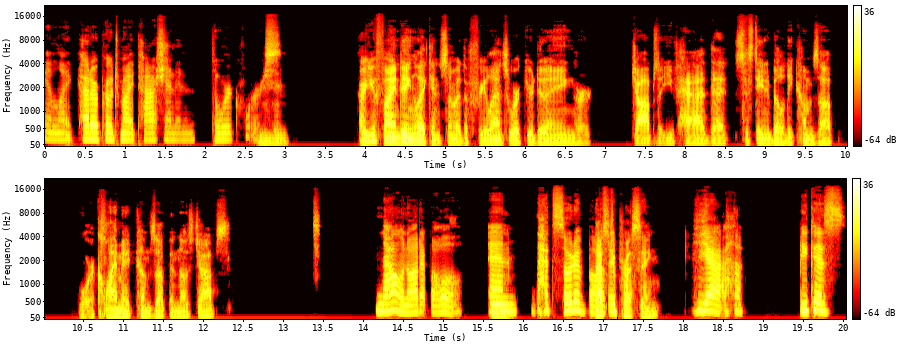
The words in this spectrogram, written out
and like how to approach my passion in the workforce. Mhm. Are you finding like in some of the freelance work you're doing or jobs that you've had that sustainability comes up or climate comes up in those jobs? No, not at all. Mm. And that's sort of That's depressing. Yeah. Because,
